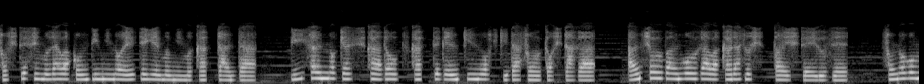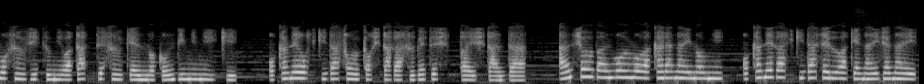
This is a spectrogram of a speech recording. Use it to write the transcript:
そして志村はコンビニの ATM に向かったんだ。B さんのキャッシュカードを使って現金を引き出そうとしたが、暗証番号がわからず失敗しているぜ。その後も数日にわたって数件のコンビニに行き、お金を引き出そうとしたが全て失敗したんだ。暗証番号もわからないのに、お金が引き出せるわけないじゃない。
